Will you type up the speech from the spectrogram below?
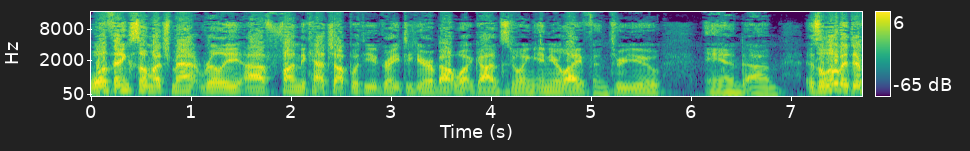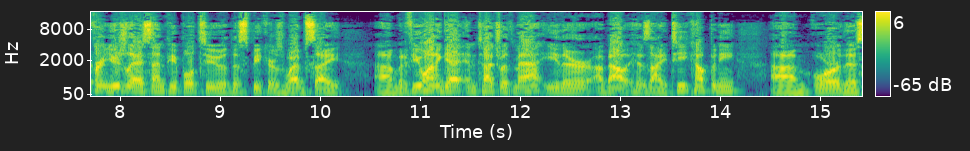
Well, thanks so much, Matt. Really uh, fun to catch up with you. Great to hear about what God's doing in your life and through you. And um, it's a little bit different. Usually I send people to the speaker's website. Um, but if you want to get in touch with Matt, either about his IT company um, or this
